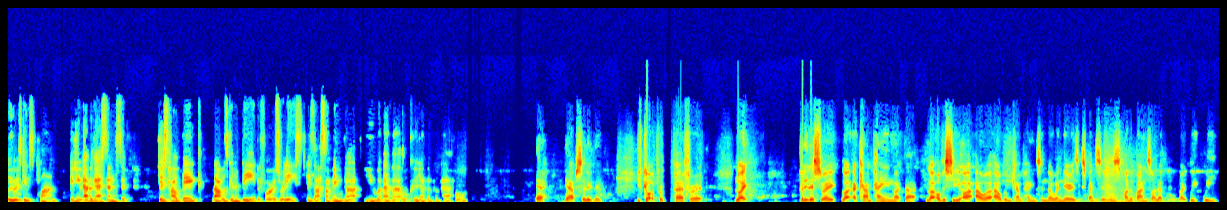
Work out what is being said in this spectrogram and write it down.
we always do this plan. Did you ever get a sense of just how big that was going to be before it was released? Is that something that you were ever or could ever prepare for? Yeah, yeah, absolutely. You've got to prepare for it. Like, put it this way, like a campaign like that. Like, obviously, our, our album campaigns are nowhere near as expensive as other bands our level. Like, we, we,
